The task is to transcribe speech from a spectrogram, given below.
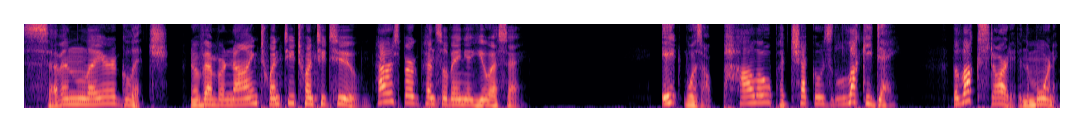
Seven Layer Glitch, November 9, 2022, Harrisburg, Pennsylvania, USA. It was Apollo Pacheco's lucky day. The luck started in the morning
